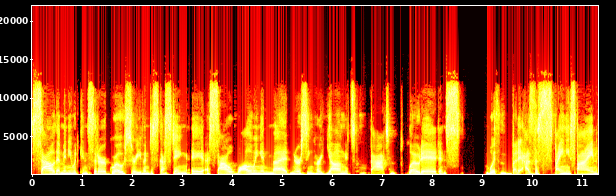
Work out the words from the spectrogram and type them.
sow that many would consider gross or even disgusting, a, a sow wallowing in mud, nursing her young, it's fat and bloated and with but it has this spiny spine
